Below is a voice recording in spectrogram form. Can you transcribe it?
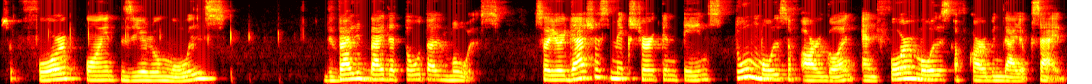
So 4.0 moles divided by the total moles. So your gaseous mixture contains 2 moles of argon and 4 moles of carbon dioxide.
